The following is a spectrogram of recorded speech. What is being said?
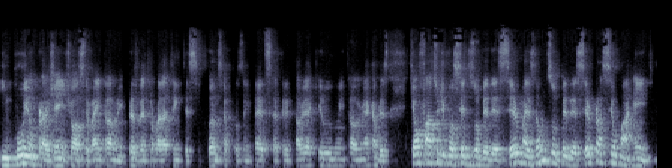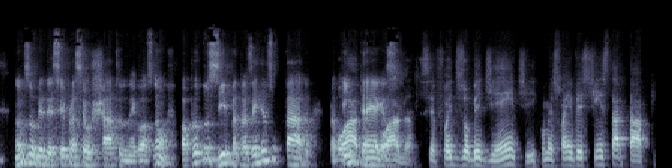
impunham para a gente? Ó, você vai entrar numa empresa, vai trabalhar 35 anos, se aposentar, etc. e tal, e aquilo não entrava na minha cabeça. Que é o fato de você desobedecer, mas não desobedecer para ser uma renda, não desobedecer para ser o chato do negócio, não, para produzir, para trazer resultado, para ter entregas. Boada. Você foi desobediente e começou a investir em startup.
